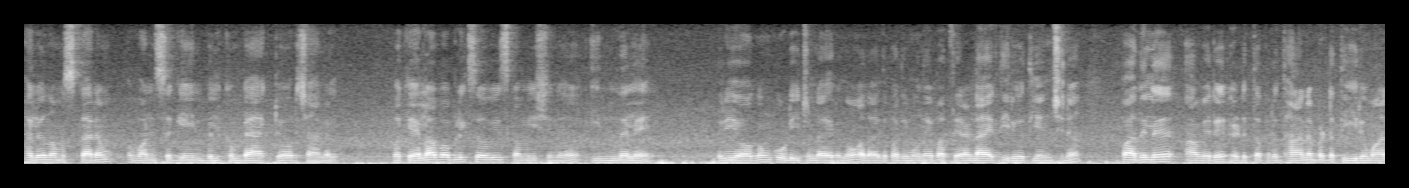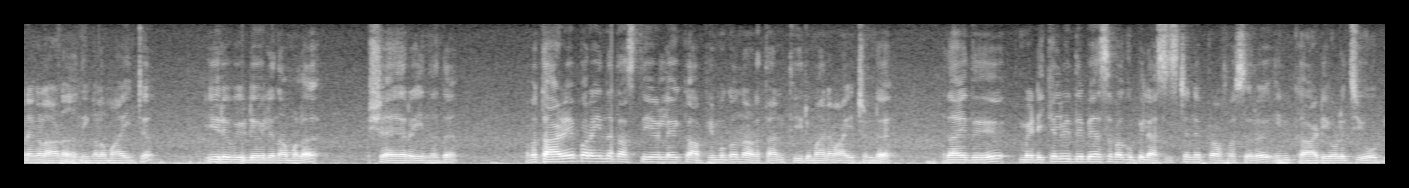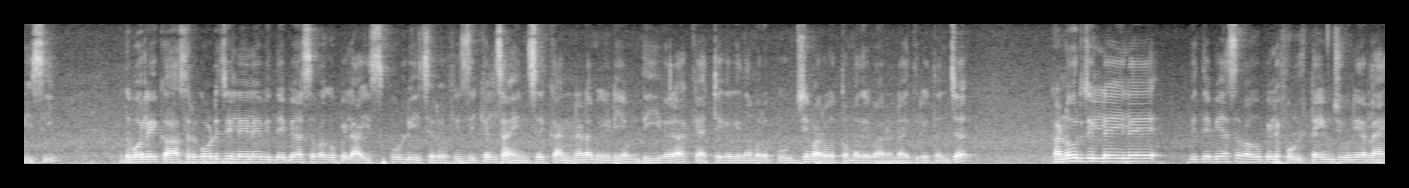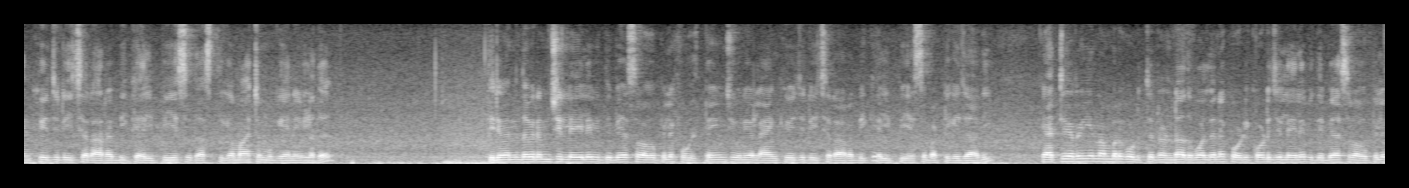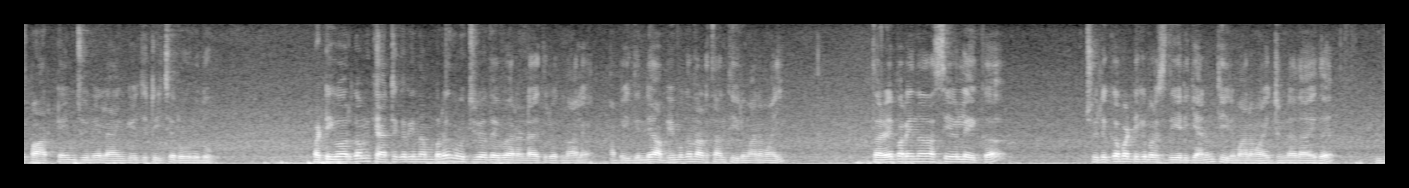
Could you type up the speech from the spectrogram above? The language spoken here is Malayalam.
ഹലോ നമസ്കാരം. Once again welcome back to our channel അപ്പോൾ കേരള പബ്ലിക് സർവീസ് കമ്മീഷന് ഇന്നലെ ഒരു യോഗം കൂടിയിട്ടുണ്ടായിരുന്നു. അതായത് പതിമൂന്ന് പത്ത് രണ്ടായിരത്തി ഇരുപത്തി അഞ്ചിന് അപ്പോൾ അതിൽ അവർ എടുത്ത പ്രധാനപ്പെട്ട തീരുമാനങ്ങളാണ് നിങ്ങളുമായിട്ട് ഈ ഒരു വീഡിയോയിൽ നമ്മൾ ഷെയർ ചെയ്യുന്നത്. അപ്പോൾ താഴെ പറയുന്ന തസ്തികകളിലേക്ക് അഭിമുഖം നടത്താൻ തീരുമാനമായിട്ടുണ്ട്. അതായത് മെഡിക്കൽ വിദ്യാഭ്യാസ വകുപ്പിൽ assistant professor in cardiology O B C അതുപോലെ കാസർഗോഡ് ജില്ലയിലെ വിദ്യാഭ്യാസ വകുപ്പിലെ high school teacher physical science Kannada medium Dheevara category number പൂജ്യം അറുപത്തൊമ്പത് ബാർ രണ്ടായിരത്തി ഇരുപത്തഞ്ച് കണ്ണൂർ ജില്ലയിലെ വിദ്യാഭ്യാസ വകുപ്പിലെ full time junior language teacher Arabic L P S തസ്തിക മാറ്റം മുഖേനയുള്ളത്. തിരുവനന്തപുരം ജില്ലയിലെ വിദ്യാഭ്യാസ വകുപ്പിലെ full time junior language teacher Arabic L P S പട്ടികജാതി. കാറ്റഗറി നമ്പർ കൊടുത്തിട്ടുണ്ട്. അതുപോലെ തന്നെ കോഴിക്കോട് ജില്ലയിലെ വിദ്യാഭ്യാസ വകുപ്പിൽ part time junior language teacher Urdu. പട്ടികവർഗം category number നൂറ്റി ഇരുപത് ബാർ രണ്ടായിരത്തി ഇരുപത്തിനാല് അപ്പോൾ ഇതിന്റെ അഭിമുഖം നടത്താൻ തീരുമാനമായി. താഴെ പറയുന്ന തസ്തികകളിലേക്ക് ചുരുക്ക പട്ടിക പ്രസിദ്ധീകരിക്കാനും തീരുമാനമായിട്ടുണ്ട്. അതായത്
